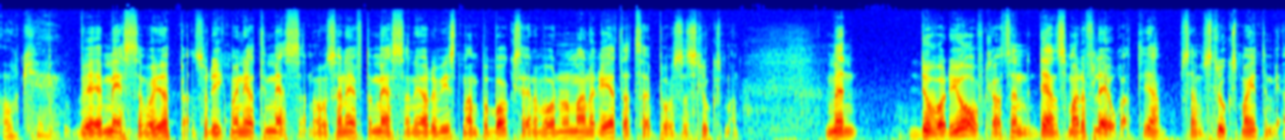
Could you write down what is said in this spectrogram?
Okay. Mässen var ju öppen så då gick man ner till mässen och sen efter mässen, ja då visste man på baksidan, någon man hade retat sig på så slogs man. Men då var det ju avklarat sen, den som hade förlorat, ja sen slogs man ju inte mer.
